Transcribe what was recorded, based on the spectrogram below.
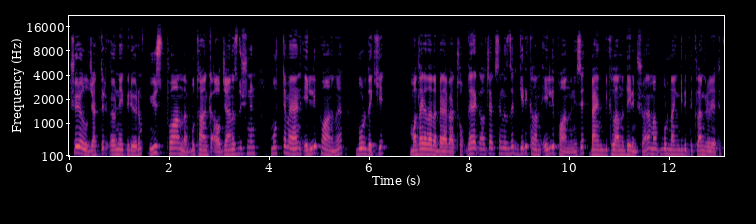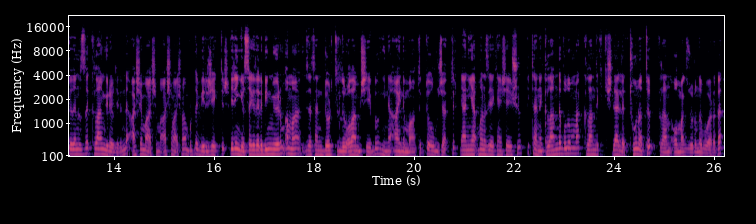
Şöyle olacaktır. Örnek veriyorum. 100 puanla bu tankı alacağınızı düşünün. Muhtemelen 50 puanını buradaki madalyalarla beraber toplayarak alacaksınızdır. Geri kalan 50 puanını ise ben bir klanda değilim şu an ama buradan gidip de klan görevlerine tıkladığınızda klan görevlerinde aşama aşama aşama aşama burada verecektir. Dediğim gibi sayıları bilmiyorum ama zaten 4 yıldır olan bir şey bu. Yine aynı mantıkta olacaktır. Yani yapmanız gereken şey şu. Bir tane klanda bulunmak. Klandaki kişilerle tun atıp klan olmak zorunda bu arada.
